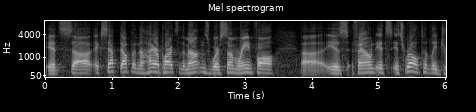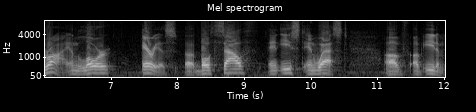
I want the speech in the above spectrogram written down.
It's uh, except up in the higher parts of the mountains where some rainfall uh, is found. It's it's relatively dry in the lower areas, uh, both south and east and west of, of Edom.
